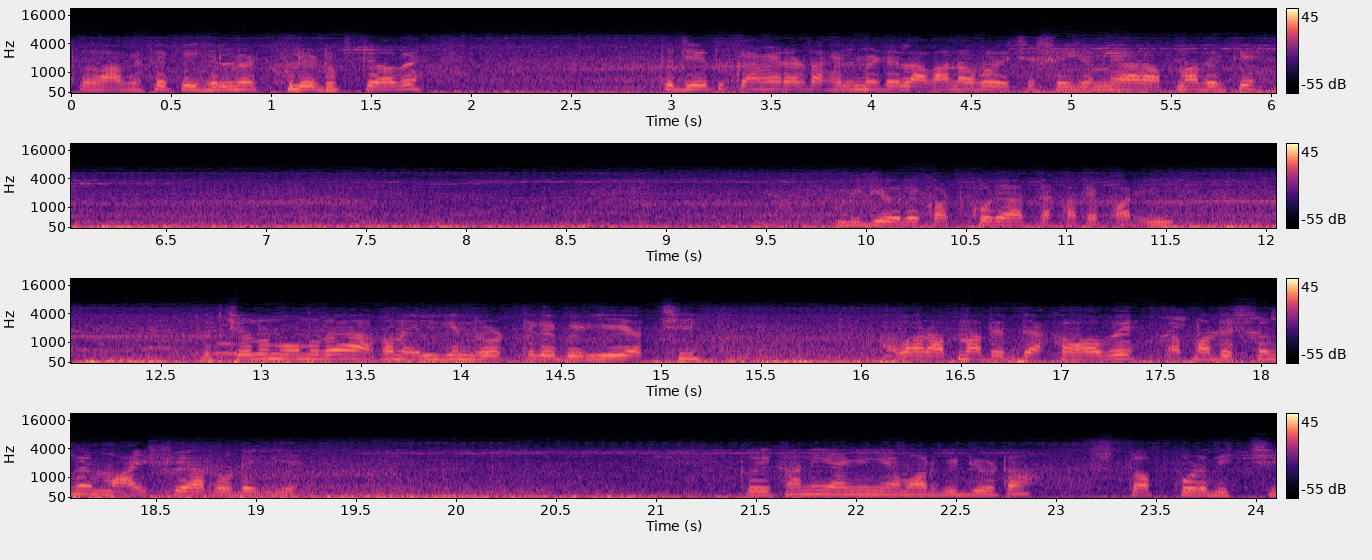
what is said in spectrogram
তো আগে থেকেই হেলমেট খুলে ঢুকতে হবে। তো যেহেতু ক্যামেরাটা হেলমেটে লাগানো রয়েছে, সেই জন্য আর আপনাদেরকে ভিডিও রেকর্ড করে আর দেখাতে পারিনি। তো চলুন বন্ধুরা, এখন এলগিন রোড থেকে বেরিয়ে যাচ্ছি। আবার আপনাদের দেখা হবে আপনাদের সঙ্গে মাই ফেয়ার রোডে গিয়ে। তো এখানেই আমি আমার ভিডিওটা স্টপ করে দিচ্ছি।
